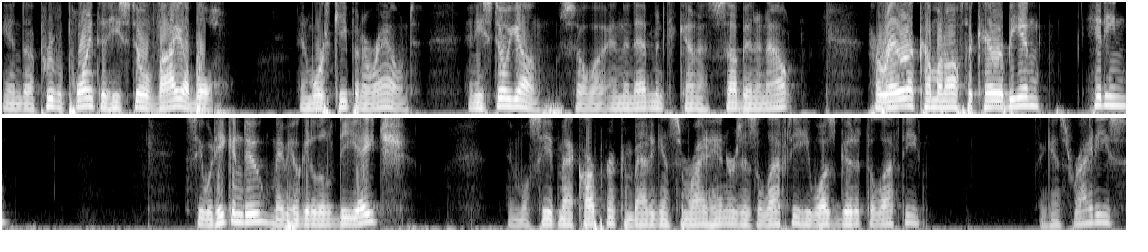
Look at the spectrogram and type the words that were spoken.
and uh, prove a point that he's still viable and worth keeping around. And he's still young, so uh, and then Edman could kind of sub in and out. Herrera coming off the Caribbean, hitting. See what he can do. Maybe he'll get a little DH. And we'll see if Matt Carpenter can bat against some right-handers as a lefty. He was good at the lefty against righties.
